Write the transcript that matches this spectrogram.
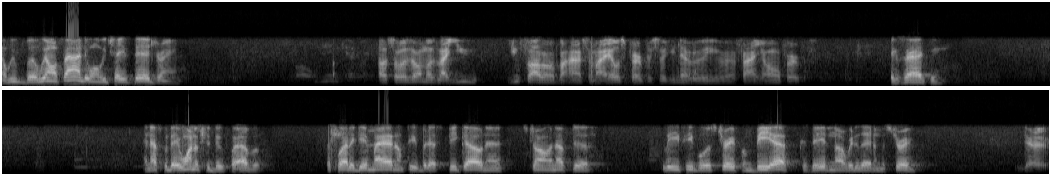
And we but we don't find it when we chase their dream. Oh, so it's almost like you you follow behind somebody else's purpose, so you never really even find your own purpose. Exactly. And that's what they want us to do forever. That's why they get mad on people that speak out and strong enough to lead people astray from BS because they didn't already led them astray. Yeah.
